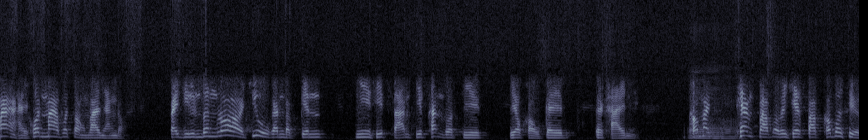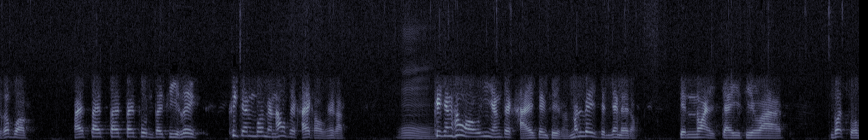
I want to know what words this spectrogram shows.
มาให้คนมาเพราะต้องว่าหยังดอก ไปยืนเบิ้งล่อคิ้วกันแบบเป็นมีสิบสามสิบขั้นรถทีเดียวเขาไปไปขายนี่ เขามาอืมแท่งปรับเอาไปเช็คปรับ เขาบอสื่อเขาบอกไปไปไปไปพุ่นไปทีเลยคือจังบ่แม่นเฮาไปขายเขาไหมครับอืมคือจังเฮาเอาอีหยังไปขายจังซี่ล่ะมันเลยเป็นจังไดดอก เป็นน้อยใจที่ว่า บ่สม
